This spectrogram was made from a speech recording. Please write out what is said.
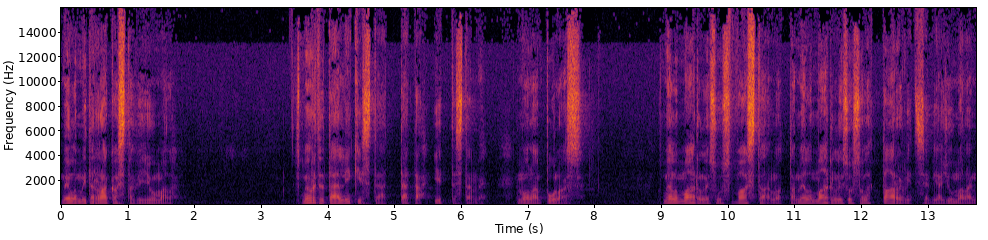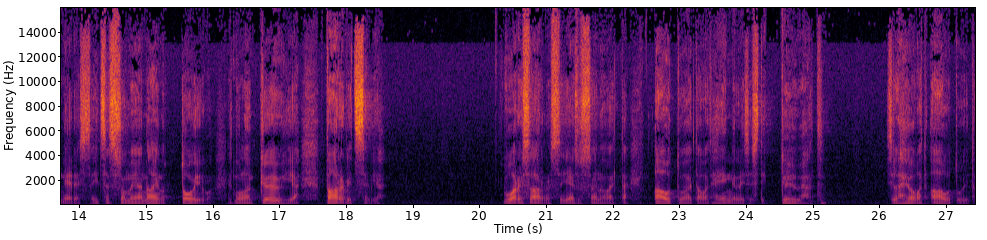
meillä on mitä rakastavia Jumala. Jos me yritetään likistää tätä itsestämme, niin me ollaan pulassa. Meillä on mahdollisuus vastaanottaa, meillä on mahdollisuus olla tarvitsevia Jumalan edessä. Itse asiassa se on meidän ainut toivo, että me ollaan köyhiä, tarvitsevia. Vuorisaarnassa Jeesus sanoo, että autuaita ovat hengellisesti köyhät, sillä he ovat autuita.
